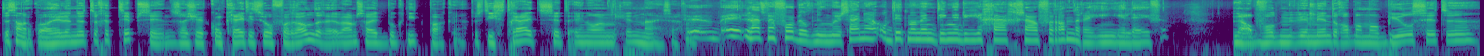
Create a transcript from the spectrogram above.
er staan ook wel hele nuttige tips in. Dus als je concreet iets wil veranderen... waarom zou je het boek niet pakken? Dus die strijd zit enorm in mij, zeg maar. Uh, laten we een voorbeeld noemen. Zijn er op dit moment dingen die je graag zou veranderen in je leven? Nou, bijvoorbeeld weer minder op mijn mobiel zitten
